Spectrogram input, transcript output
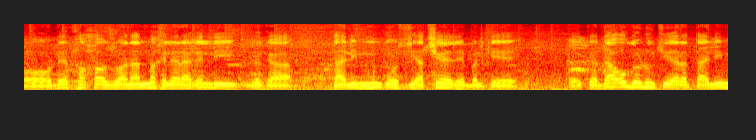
او ډېر ښه ښه ځوانان مخې له راغلي ځکه تعلیم موږ اوس زیات شوی دی بلکې که دا وګڼو چې یاره تعلیم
